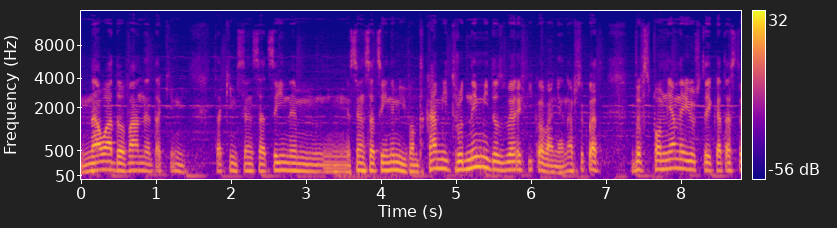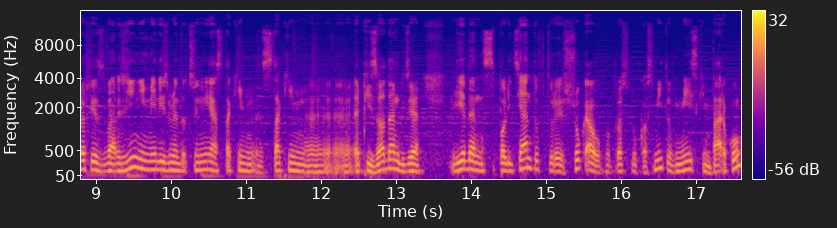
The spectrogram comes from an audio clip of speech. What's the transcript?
naładowane takim, takim sensacyjnym, sensacyjnymi wątkami, trudnymi do zweryfikowania. Na przykład we wspomnianej już tej katastrofie z Warzini mieliśmy do czynienia z takim, z takim e, epizodem, gdzie jeden z policjantów, który szukał po prostu kosmitów w miejskim parku,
